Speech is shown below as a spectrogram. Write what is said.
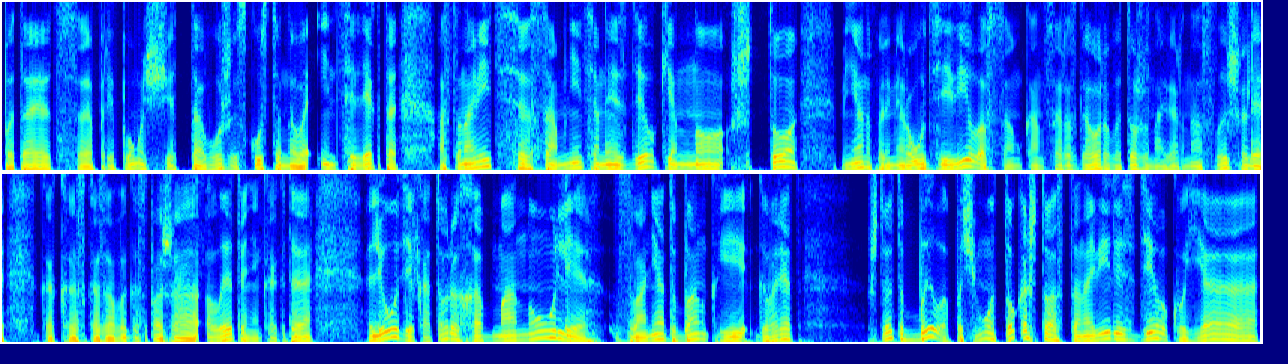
пытаются при помощи того же искусственного интеллекта остановить сомнительные сделки. Но что меня, например, удивило в самом конце разговора, вы тоже, наверное, слышали, как сказала госпожа Леттани, когда люди, которых обманули, звонят в банк и говорят, что это было, почему только что остановили сделку. Я,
